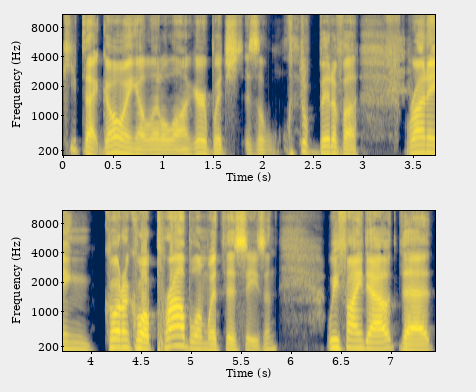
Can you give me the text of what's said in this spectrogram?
keep that going a little longer, which is a little bit of a running quote unquote problem with this season. We find out that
